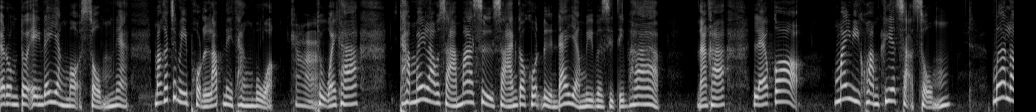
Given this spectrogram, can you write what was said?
อารมณ์ตัวเองได้อย่างเหมาะสมเนี่ยมันก็จะมีผลลัพธ์ในทางบวกค่ะถูกไหมคะทำให้เราสามารถสื่อสารกับคนอื่นได้อย่างมีประสิทธิภาพนะคะ แล้วก็ไม่มีความเครียดสะสม เมื่อเรา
